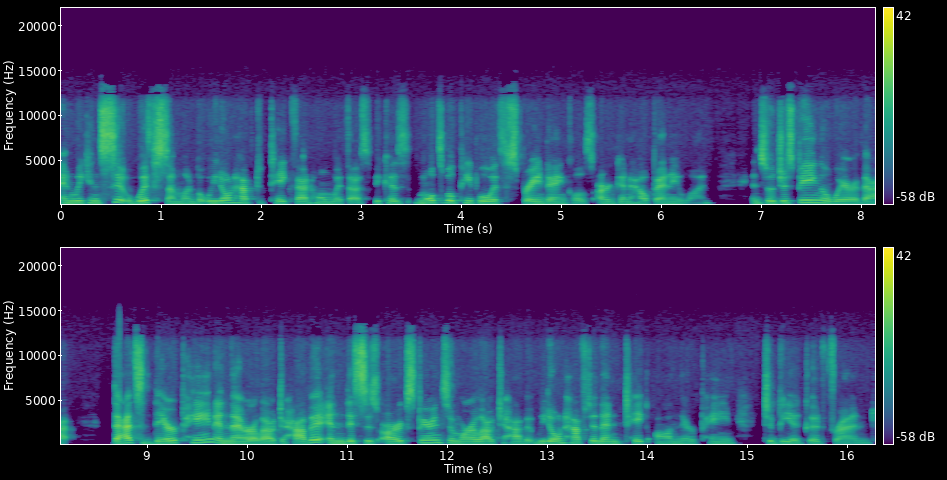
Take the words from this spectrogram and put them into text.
and we can sit with someone, but we don't have to take that home with us because multiple people with sprained ankles aren't going to help anyone. And so just being aware that that's their pain and they're allowed to have it. And this is our experience and we're allowed to have it. We don't have to then take on their pain to be a good friend.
